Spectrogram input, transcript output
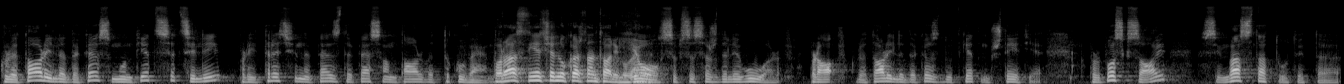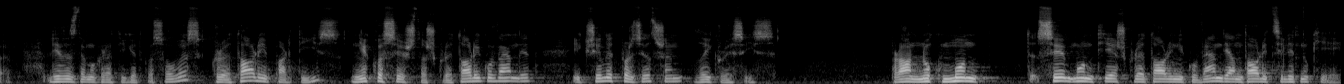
Kryetari i LDK-së mund të jetë secili prej treqind e pesëdhjetë e pesë anëtarëve të Kuvendit. Por asnjë që nuk është anëtar i Kuvendit. Jo, sepse s'është deleguar. Pra, kryetari i LDK-së duhet të ketë mbështetje. Përpos kësaj, simbas statutit të Lidhjes Demokratike të Kosovës, kryetari i partisë njëkohësisht është kryetari i Kuvendit, i Këshillit të Përgjithshëm dhe i Kryesisë. Pra, nuk mund si mund të jesh kryetar i një Kuvendi anëtar i të cilit nuk je.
